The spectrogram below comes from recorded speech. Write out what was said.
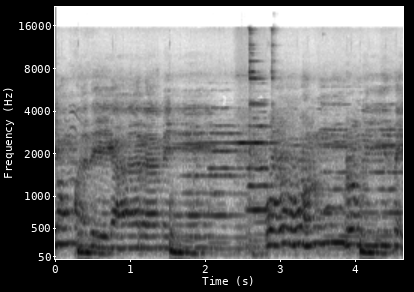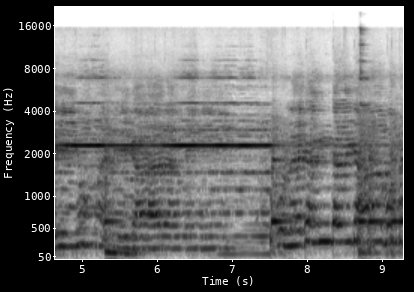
செய்யும் அதிகாரமே. ஒன்றும் செய்யும் அதிகாரமே. உலகங்கள் யாவும்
